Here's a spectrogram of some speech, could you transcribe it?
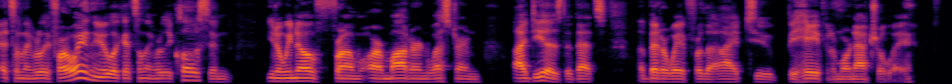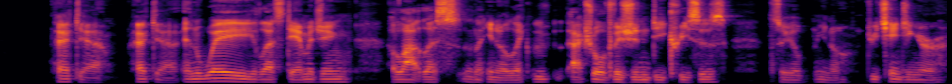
at something really far away and then you look at something really close, and you know we know from our modern Western ideas that that's a better way for the eye to behave in a more natural way. Heck yeah, heck yeah, and way less damaging. A lot less, uh, you know, like actual vision decreases. So you'll, you know, be changing your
